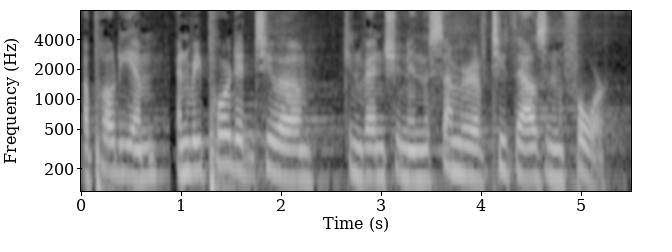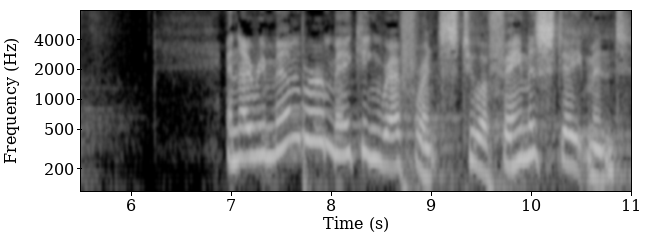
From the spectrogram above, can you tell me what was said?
a podium and reported to a convention in the summer of 2004. And I remember making reference to a famous statement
